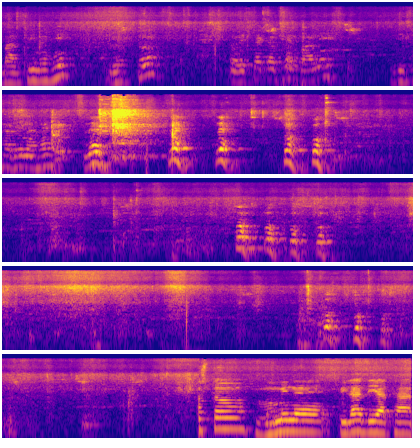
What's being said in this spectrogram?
बाल्टी में ही, दोस्तों। तो ऐसा करके पानी दिखा देना है। ले ले ले, ओ ओ ओ ओ ओ ओ ओ ओ ओ दोस्तों, मम्मी ने पिला दिया था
